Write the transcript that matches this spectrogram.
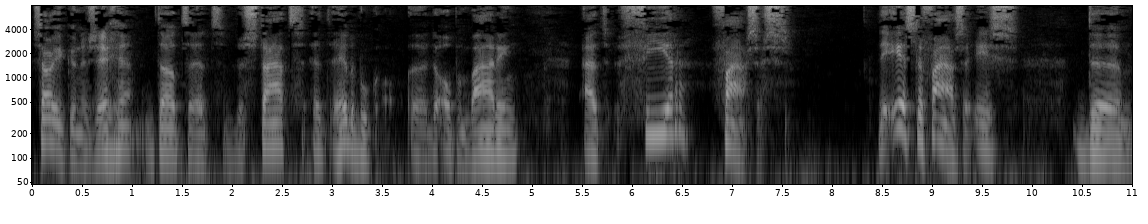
zou je kunnen zeggen dat het bestaat, het hele boek uh, de Openbaring, uit vier fases. De eerste fase is de,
